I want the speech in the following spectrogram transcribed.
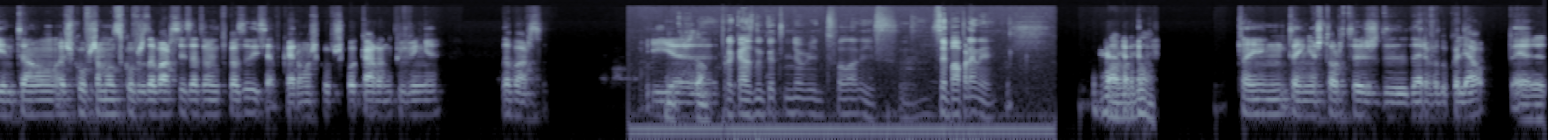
e então as couves chamam-se couves da Barça exatamente por causa disso, é porque eram as couves com a carne que vinha da Barça. E, uh... Por acaso nunca tinha ouvido falar disso. Sempre a aprender. É verdade. tem, tem as tortas de, de erva do calhau, é,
